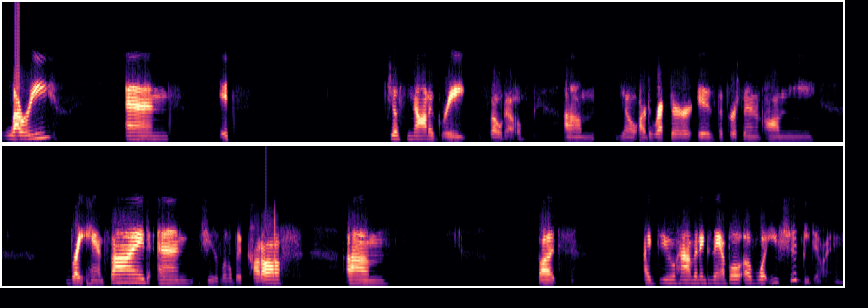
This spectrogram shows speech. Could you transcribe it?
blurry and it's just not a great photo. Um, you know, our director is the person on the right hand side and she's a little bit cut off. Um, but I do have an example of what you should be doing.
